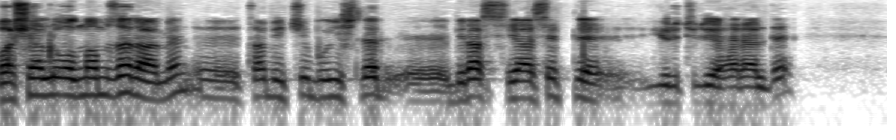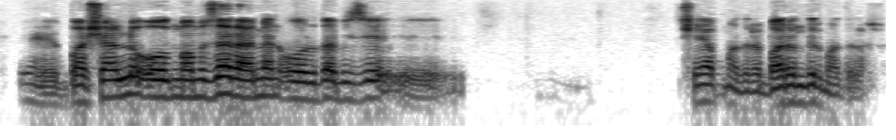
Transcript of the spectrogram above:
Başarılı olmamıza rağmen e, tabii ki bu işler e, biraz siyasetle yürütülüyor herhalde. E, başarılı olmamıza rağmen orada bizi e, şey yapmadılar, barındırmadılar.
